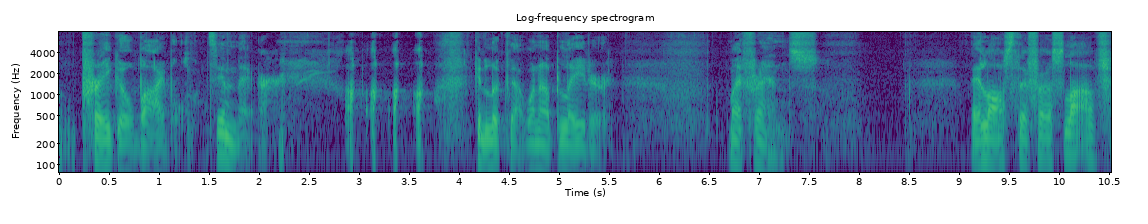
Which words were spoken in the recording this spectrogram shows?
Little Prego Bible. It's in there. You can look that one up later. My friends, they lost their first love.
